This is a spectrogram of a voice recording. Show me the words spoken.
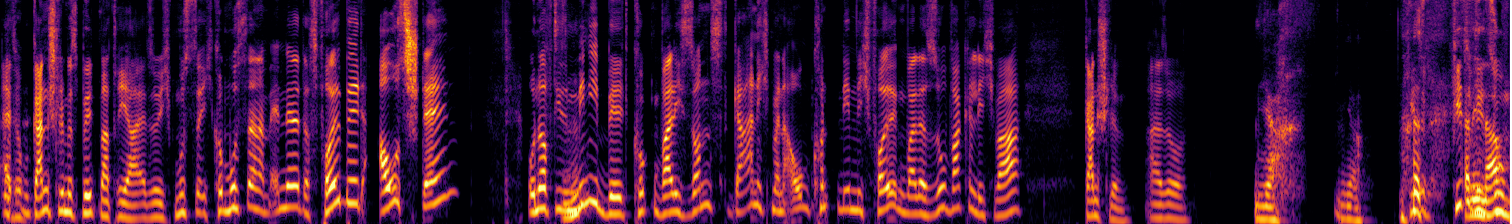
Also, ganz schlimmes Bildmaterial. Also, ich musste, ich musste dann am Ende das Vollbild ausstellen und auf diesem Mhm. Mini-Bild gucken, weil ich sonst gar nicht, meine Augen konnten dem nicht folgen, weil das so wackelig war. Ganz schlimm. Also, Ja, ja. viel zu, viel zu viel Zoom.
